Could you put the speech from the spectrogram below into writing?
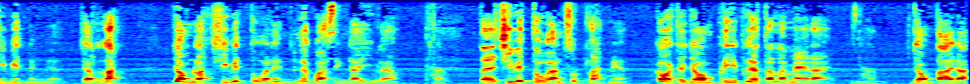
ชีวิตหนึ่งเนี่ยจะรักย่อมรักชีวิตตัวเนี่ยเหนือกว่าสิ่งใดอยู่แล้วครับ แต่ชีวิตตัวอันสุดรักเนี่ยก็จะยอมพลีเพื่อตาละแม่ได้ ครับ ยอมตายได้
